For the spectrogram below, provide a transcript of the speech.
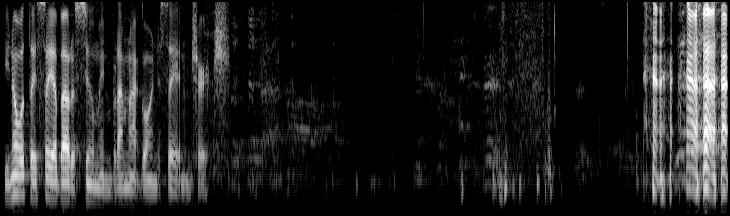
You know what they say about assuming, but I'm not going to say it in church.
